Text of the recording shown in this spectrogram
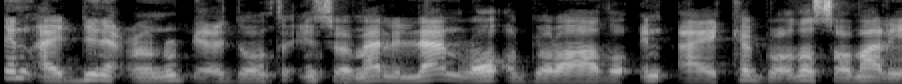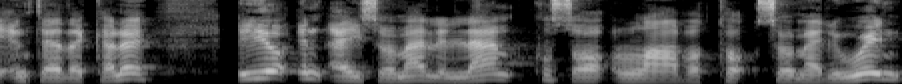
in ay dhinacuun u dhici doonto in somalilan loo ogolaado in ay ka go'do soomaaliya inteeda kale iyo in ay somalilan ku soo laabato soomaali weyn.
